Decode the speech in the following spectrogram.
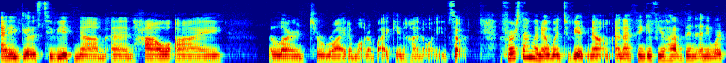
and it goes to Vietnam and how I learned to ride a motorbike in Hanoi. So, first time when I went to Vietnam, and I think if you have been anywhere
